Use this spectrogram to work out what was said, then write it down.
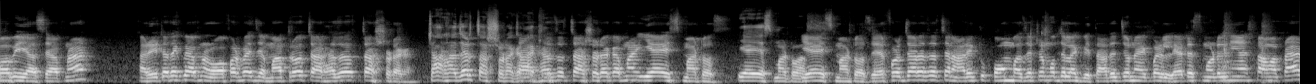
সবই আছে আপনার। আর এটা দেখবে আপনার অফার প্রাইস মাত্র চার হাজার চারশো টাকা। চার হাজার চারশো টাকা চার হাজার চারশো টাকা আপনার ইয়া smart watch AI smart watch ইয়া স্মার্ট ওয়াচ এরপর যারা যাচ্ছেন আর একটু কম বাজেটের মধ্যে লাগবে তাদের জন্য একবার লেটেস্ট মডেল নিয়ে আসলাম আপনার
